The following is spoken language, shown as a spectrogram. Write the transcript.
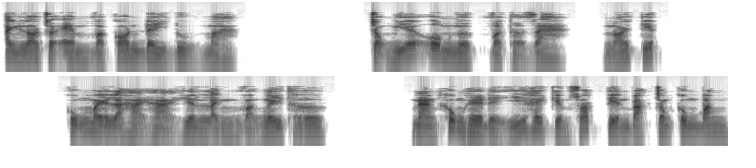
Anh lo cho em và con đầy đủ mà. Trọng Nghĩa ôm ngực và thở ra, nói tiếp. Cũng may là Hải Hà hiền lành và ngây thơ. Nàng không hề để ý hay kiểm soát tiền bạc trong công băng.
